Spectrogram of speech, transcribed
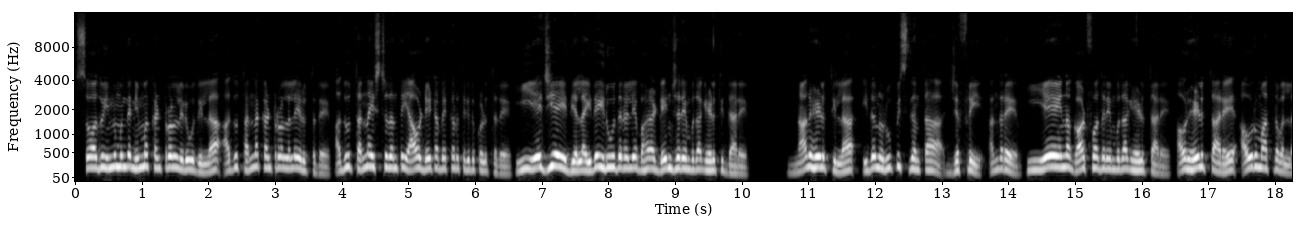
ಸೊ, ಅದು ಇನ್ನು ಮುಂದೆ ನಿಮ್ಮ ಕಂಟ್ರೋಲ್ ಇರುವುದಿಲ್ಲ, ಅದು ತನ್ನ ಕಂಟ್ರೋಲ್ ಅಲ್ಲೇ ಇರುತ್ತದೆ. ಅದು ತನ್ನ ಇಷ್ಟದಂತೆ ಯಾವ ಡೇಟಾ ಬೇಕಾದ್ರೂ ತೆಗೆದುಕೊಳ್ಳುತ್ತದೆ. ಈ ಎಜಿಎ ಇದೆಯಲ್ಲ, ಇದೇ ಇರುವುದರಲ್ಲಿ ಬಹಳ ಡೇಂಜರ್ ಎಂಬುದಾಗಿ ಹೇಳುತ್ತಿದ್ದಾರೆ. ನಾನು ಹೇಳುತ್ತಿಲ್ಲ, ಇದನ್ನು ರೂಪಿಸಿದಂತಹ ಜೆಫ್ರಿ, ಅಂದರೆ ಈ ಎ ಗಾಡ್ ಫಾದರ್ ಎಂಬುದಾಗಿ ಹೇಳುತ್ತಾರೆ. ಅವರು ಹೇಳುತ್ತಾರೆ, ಅವರು ಮಾತ್ರವಲ್ಲ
